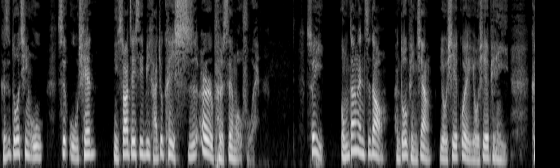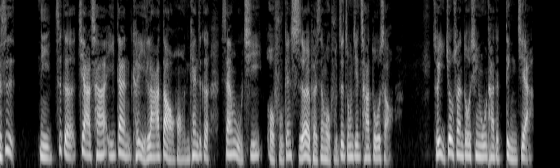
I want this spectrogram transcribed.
可是多庆屋是五千，你刷 JCB 卡就可以十二 percent off 哎，所以我们当然知道很多品项有些贵，有些便宜，可是你这个价差一旦可以拉到哦，你看这个三五七 off 跟十二 percent off 这中间差多少？所以就算多庆屋它的定价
